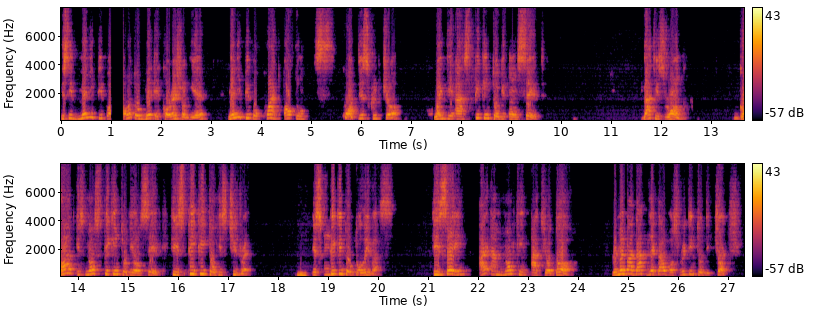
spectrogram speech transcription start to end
You see, many people, I want to make a correction here. Many people quite often quote this scripture when they are speaking to the unsaved. That is wrong. God is not speaking to the unsaved, He is speaking to His children. He's speaking to believers. He's saying, I am knocking at your door. Remember that letter was written to the church,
